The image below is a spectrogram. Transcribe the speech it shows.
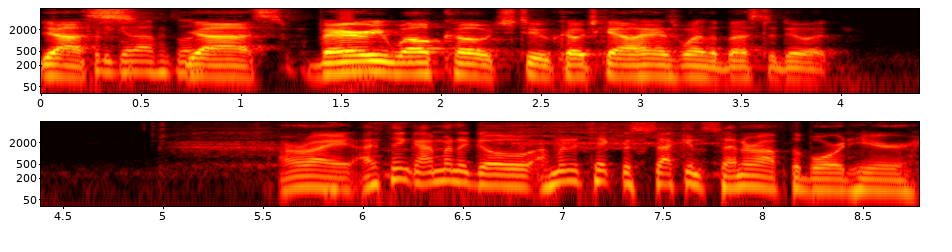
yes, Pretty good offensive line. yes, very well coached too. Coach Callahan's one of the best to do it. All right, I think I'm gonna go. I'm gonna take the second center off the board here.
